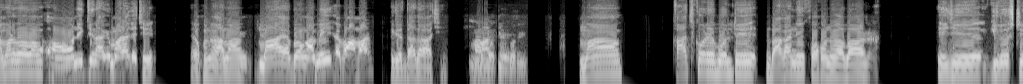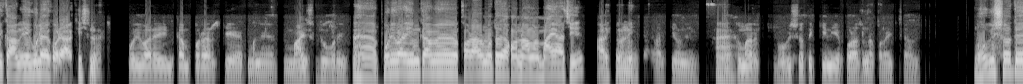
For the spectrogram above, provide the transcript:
আমার বাবা অনেকদিন আগে মারা গেছে। এখন আমার মা এবং আমি এবং আমার দাদা আছে। মা মা কি করে? মা কাজ করে বলতে বাগানে কখনো আবার এই যে গৃহস্থী কাম এগুলাই করে আর কিছু না। পরিবারে ইনকাম করার কে মানে মাই শুধু করে? হ্যাঁ পরিবার ইনকাম করার মতো এখন আমার মায় আছে আর কেউ নেই। আর কেউ নেই? হ্যাঁ। তোমার ভবিষ্যতে কি নিয়ে পড়াশোনা করার ইচ্ছা হয়েছে? ভবিষ্যতে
